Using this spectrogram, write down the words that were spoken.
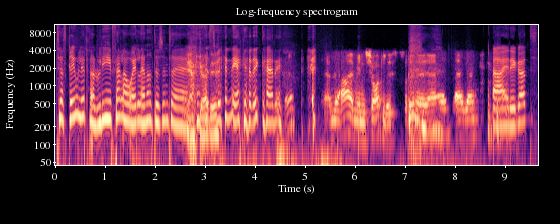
til at skrive lidt, når du lige falder over et eller andet, du synes er, ja, gør det. spændende. Jeg kan det ikke gøre det. Ja. Ja, jeg har min shortlist, så den er, jeg, jeg er i gang. Ej, det er godt.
